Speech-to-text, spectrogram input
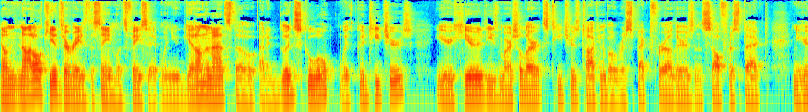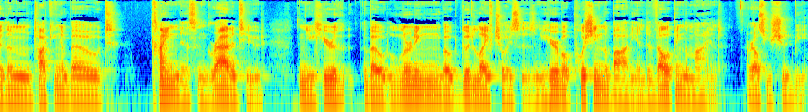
Now, not all kids are raised the same, let's face it. When you get on the mats, though, at a good school with good teachers, you hear these martial arts teachers talking about respect for others and self respect, and you hear them talking about kindness and gratitude, and you hear about learning about good life choices, and you hear about pushing the body and developing the mind, or else you should be.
